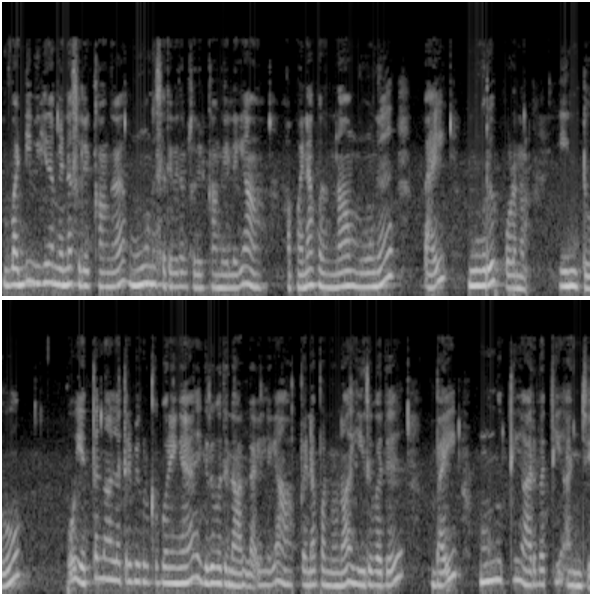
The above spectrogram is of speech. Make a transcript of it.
வட்டி விகிதம் என்ன சொல்லியிருக்காங்க மூணு சதவீதம் சொல்லியிருக்காங்க இல்லையா? அப்போ என்ன பண்ணணும்னா மூணு பை நூறு போடணும். இன்ட்டு இப்போது எத்தனை நாளில் திருப்பி கொடுக்க போகிறீங்க இருபது நாளில் இல்லையா? அப்போ என்ன பண்ணணும்னா இருபது பை முந்நூற்றி அறுபத்தி அஞ்சு.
